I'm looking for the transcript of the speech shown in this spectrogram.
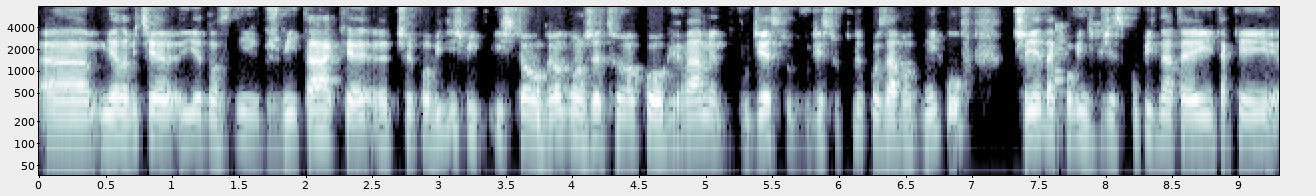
E, mianowicie jedno z nich brzmi tak, czy powinniśmy iść tą drogą, że co roku ogrywamy 20, 20 kilku zawodników, czy jednak powinniśmy się skupić na tej takiej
